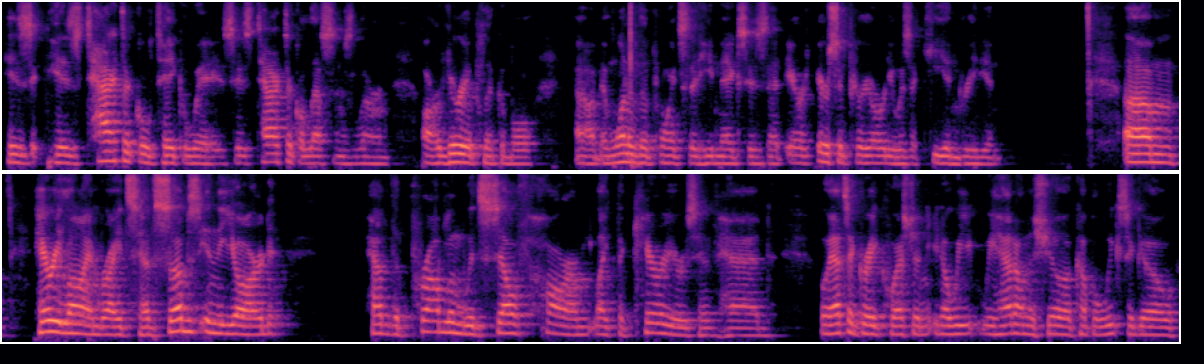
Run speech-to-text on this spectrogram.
his his tactical takeaways, his tactical lessons learned are very applicable. Um, and one of the points that he makes is that air, air superiority was a key ingredient. Um, Harry Lime writes Have subs in the yard have the problem with self harm like the carriers have had? Well, that's a great question. You know, we we had on the show a couple weeks ago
